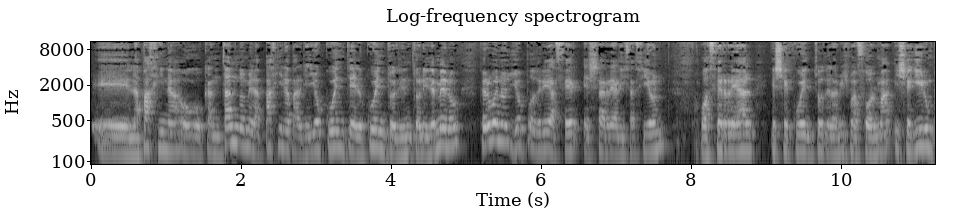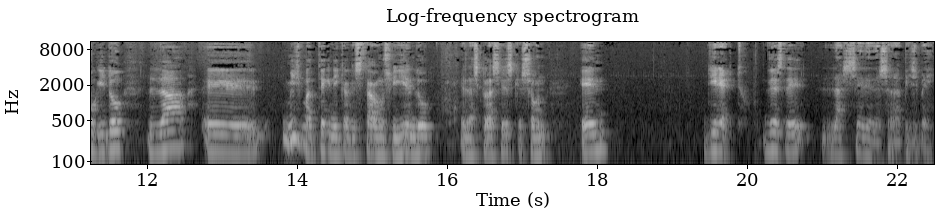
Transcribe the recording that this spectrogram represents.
eh, la página o cantándome la página para que yo cuente el cuento de Anthony de Melo, pero bueno, yo podría hacer esa realización o hacer real ese cuento de la misma forma y seguir un poquito la eh, misma técnica que estábamos siguiendo en las clases que son en directo desde la sede de Serapis Bay.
